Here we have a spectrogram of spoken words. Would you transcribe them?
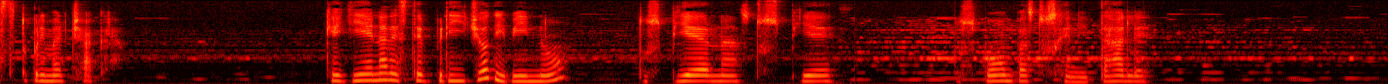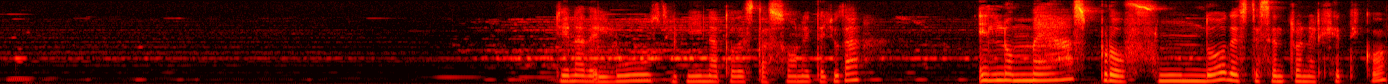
Hasta tu primer chakra, que llena de este brillo divino tus piernas, tus pies, tus pompas, tus genitales, llena de luz divina toda esta zona y te ayuda en lo más profundo de este centro energético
